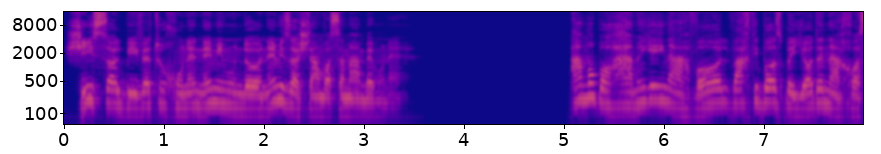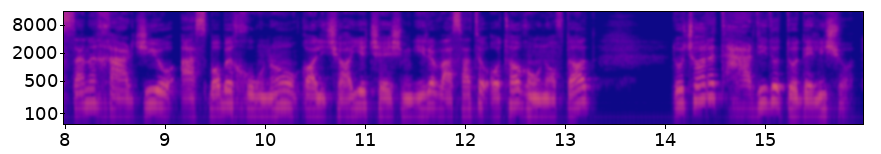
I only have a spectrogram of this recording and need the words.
6 سال بیوه تو خونه نمیموند و نمیذاشتن واسه من بمونه. اما با همه این احوال وقتی باز به یاد نخواستن خرجی و اسباب خونه و قالیچه های چشمگیر وسط اتاق اون افتاد دچار تردید و دودلی شد.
